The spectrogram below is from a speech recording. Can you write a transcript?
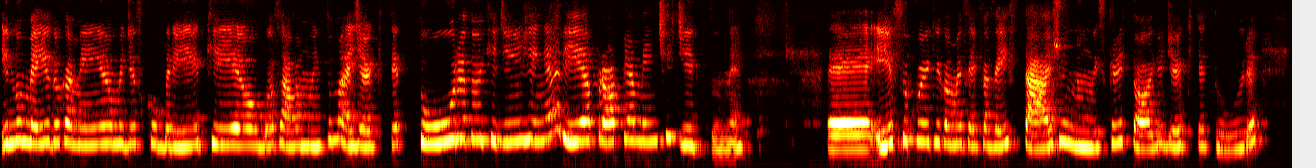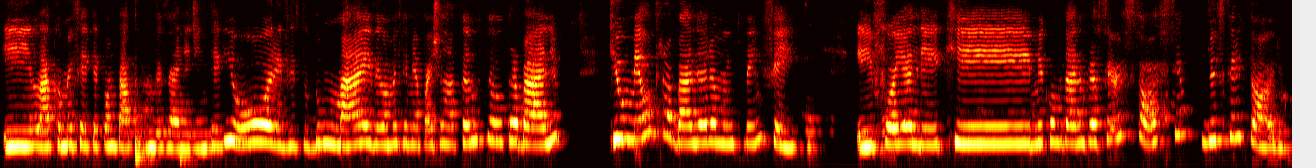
e no meio do caminho eu me descobri que eu gostava muito mais de arquitetura do que de engenharia propriamente dito, né? É, isso porque comecei a fazer estágio num escritório de arquitetura e lá comecei a ter contato com design de interiores e tudo mais. Eu comecei a me apaixonar tanto pelo trabalho que o meu trabalho era muito bem feito. E foi ali que me convidaram para ser sócia do escritório.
